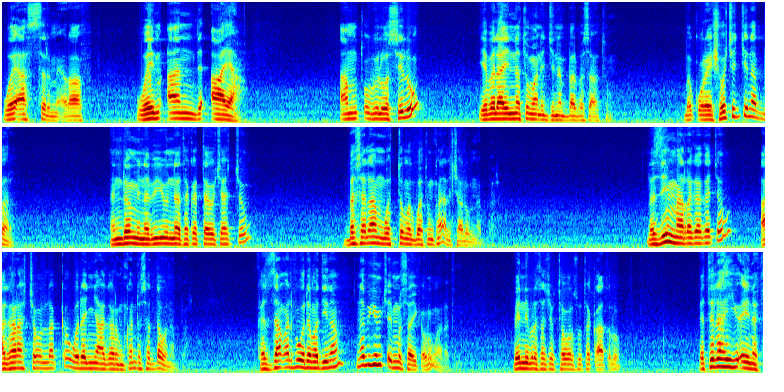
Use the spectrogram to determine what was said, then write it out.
ወይ አስር ምዕራፍ ወይም አንድ አያ አምጡ ብሎ ሲሉ የበላይነቱ ማን እጅ ነበር? በሰዓቱ በቁረይሾች እጅ ነበር። እንደም ነቢዩና ተከታዮቻቸው በሰላም ወጥቶ መግባቱ እንኳን አልቻሉም ነበር። ለዚህም ማረጋገጫው አገራቸውን ለቀው ወደ እኛ አገር እንኳን ተሰደው ነበር። ከዛም አልፎ ወደ መዲናም ነቢዩም ጭምር ሳይቀሩ ማለት ነው በንብረታቸው ተወርሶ ተቃጥሎ የተለያዩ አይነት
